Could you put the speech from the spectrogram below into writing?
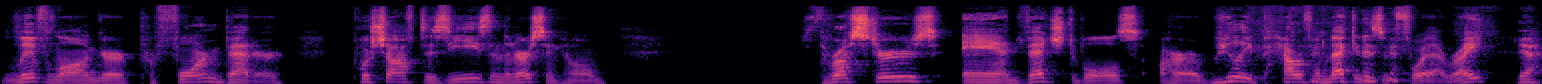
live longer, perform better, push off disease in the nursing home, thrusters and vegetables are a really powerful mechanism for that, right? Yeah.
